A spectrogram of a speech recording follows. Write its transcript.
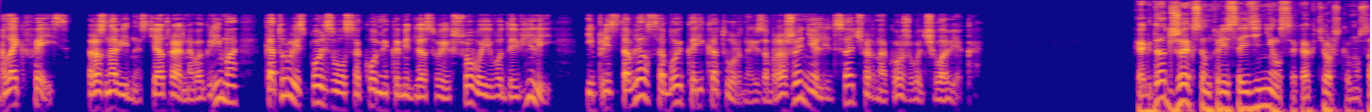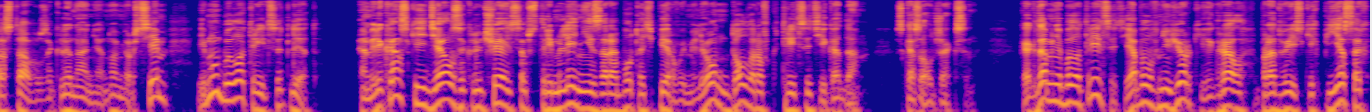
Blackface – разновидность театрального грима, который использовался комиками для своих шоу и водевилей и представлял собой карикатурное изображение лица чернокожего человека. Когда Джексон присоединился к актерскому составу «Заклинания номер 7», ему было 30 лет. «Американский идеал заключается в стремлении заработать первый миллион долларов к 30 годам», — сказал Джексон. «Когда мне было 30, я был в Нью-Йорке, играл в бродвейских пьесах,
